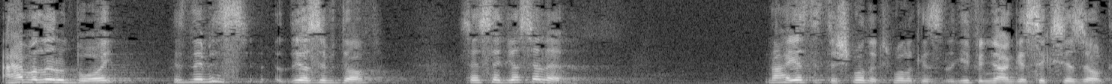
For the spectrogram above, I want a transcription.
I have a little boy. His name is Yosef Dov. So I said, Yosef, now he has to Shmulik. Shmulik is even young, he's six years old.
